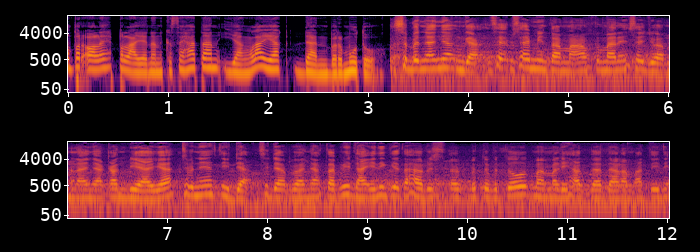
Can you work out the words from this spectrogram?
memperoleh pelayanan kesehatan yang layak dan bermutu. Sebenarnya enggak, saya, saya minta maaf. Kemarin saya juga menanyakan biaya, sebenarnya tidak, tidak banyak, tapi nah ini kita harus eh, betul-betul melihat dalam arti ini.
